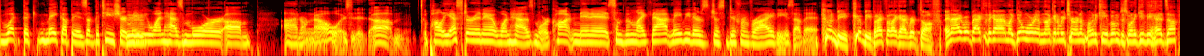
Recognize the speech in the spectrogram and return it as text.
what the makeup is of the T-shirt. Mm-hmm. Maybe one has more. Um, I don't know. Is it um, polyester in it? One has more cotton in it. Something like that. Maybe there's just different varieties of it. Could be, could be, but I felt like I got ripped off. And I wrote back to the guy. I'm like, don't worry, I'm not going to return them. I'm going to keep them. Just want to give you a heads up.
